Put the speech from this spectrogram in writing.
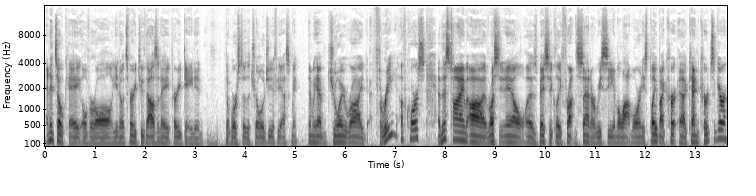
and it's okay overall. You know, it's very 2008, very dated the worst of the trilogy, if you ask me. Then we have Joyride 3, of course. And this time, uh, Rusty Nail is basically front and center. We see him a lot more, and he's played by Kurt, uh, Ken Kirzinger,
